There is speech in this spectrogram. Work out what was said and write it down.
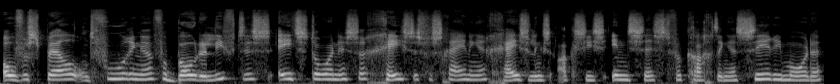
Overspel, ontvoeringen, verboden liefdes, eetstoornissen, geestesverschijningen, gijzelingsacties, incest, verkrachtingen, seriemoorden,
